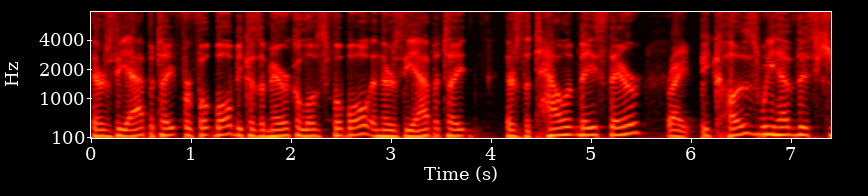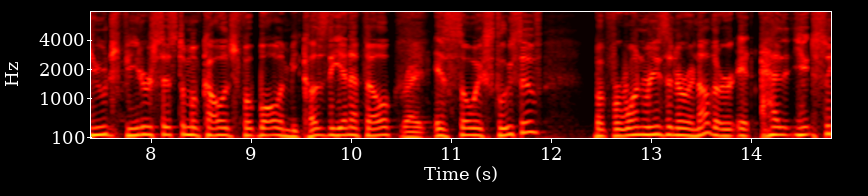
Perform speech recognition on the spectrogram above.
there's the appetite for football because America loves football, and there's the appetite, there's the talent base there. Right. Because we have this huge feeder system of college football, and because the NFL right. is so exclusive. But for one reason or another, it has. You, so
